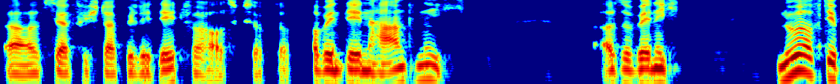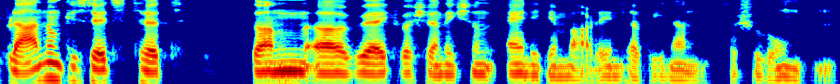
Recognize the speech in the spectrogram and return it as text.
äh, sehr viel Stabilität vorausgesagt hat. Aber in den Hang nicht. Also wenn ich nur auf die Planung gesetzt hätte, dann äh, wäre ich wahrscheinlich schon einige Male in Lawinen verschwunden.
